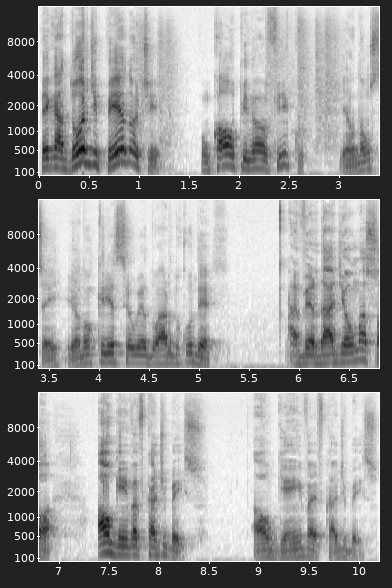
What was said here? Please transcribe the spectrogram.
pegador de pênalti. Com qual opinião eu fico? Eu não sei. Eu não queria ser o Eduardo Cudê. A verdade é uma só. Alguém vai ficar de beiço. Alguém vai ficar de beiço.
